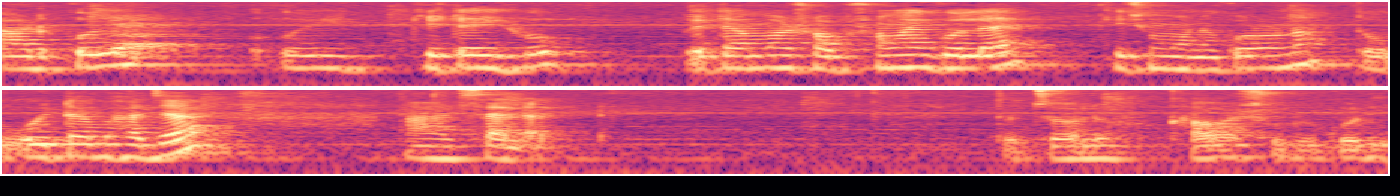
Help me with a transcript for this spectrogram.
কারকোল, ওই যেটাই হোক, এটা আমার সবসময় গোলায়, কিছু মনে করো না। তো ওইটা ভাজা আর স্যালাড। তো চলো, খাওয়া শুরু করি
